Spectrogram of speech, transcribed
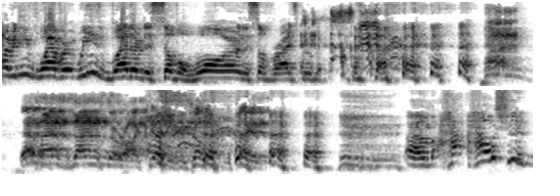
I mean, you've weathered, we've weathered the Civil War, the Civil Rights Movement. That last dinosaur rock killed us a couple of um, how, how should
